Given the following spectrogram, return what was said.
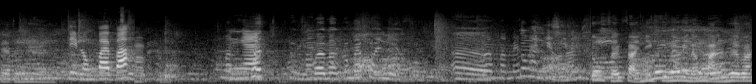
แต่ตรงนี้ติดลงไปปะครับมันไงจุ่มไปมันก็ไม่ค่อยเหนียว เออก็มันเหนียวนะตรงใสๆนี่คือไม่มีน้ำมันใช่ปะ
